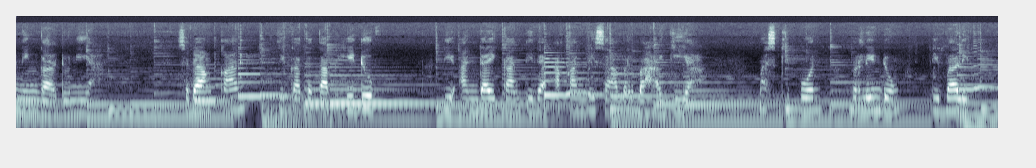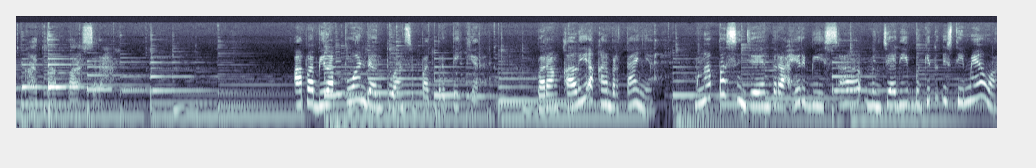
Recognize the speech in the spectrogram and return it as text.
meninggal dunia. Sedangkan jika tetap hidup, diandaikan tidak akan bisa berbahagia, meskipun berlindung di balik kata pasrah. Apabila Puan dan Tuan sempat berpikir, barangkali akan bertanya, mengapa senja yang terakhir bisa menjadi begitu istimewa?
